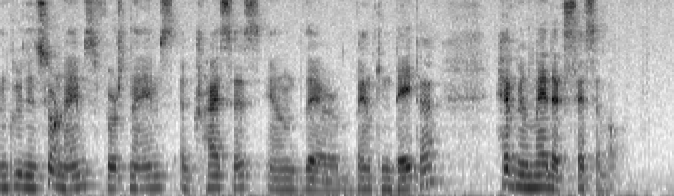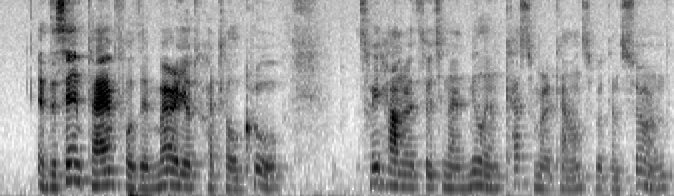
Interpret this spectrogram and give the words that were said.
including surnames, first names, addresses, and their banking data, have been made accessible. At the same time, for the Marriott Hotel Group, 339 million customer accounts were concerned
